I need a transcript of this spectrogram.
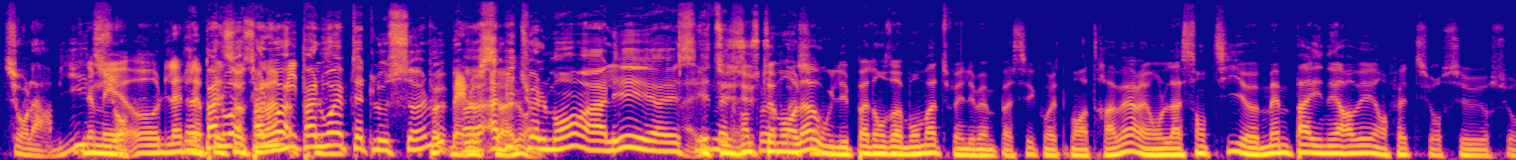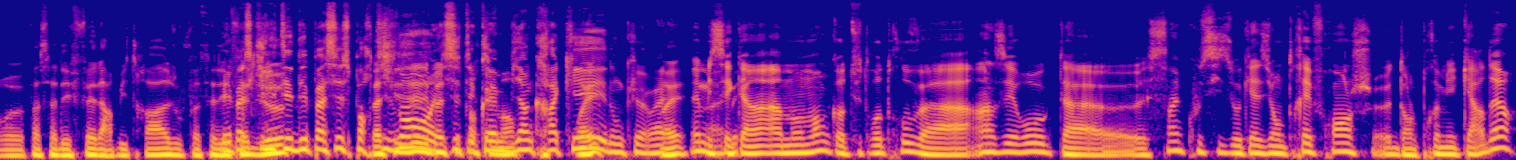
sur l'arbitre. Non, mais sur- au-delà de Euh, la Palois, pression sur Palois- l'arbitre. Palois est peut-être le seul, Peu- ben, le euh, seul, habituellement, à aller euh, essayer Et de c'est mettre un peu la justement là où il est pas dans un bon match. Enfin, il est même passé complètement à travers et on l'a senti euh, même pas énervé en fait sur, sur, sur, euh, face à des faits d'arbitrage ou face à des Mais parce faits de qu'il jeu. était dépassé sportivement, était il s'était quand même bien craqué. Ouais. Donc, euh, ouais. Ouais. Oui, mais c'est qu'à un moment, quand tu te retrouves à 1-0, que tu as 5 ou 6 occasions très franches euh, dans le premier quart d'heure,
